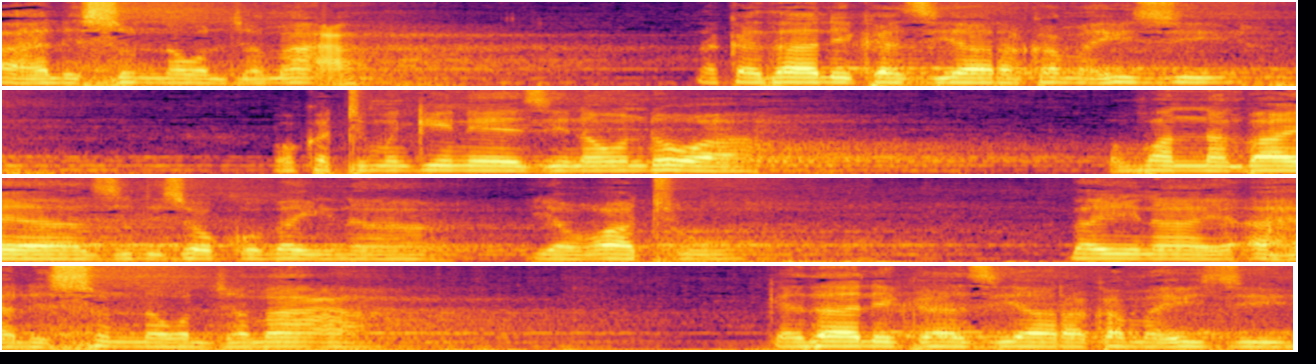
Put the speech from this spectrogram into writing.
أهل السنة والجماعة وكذلك زيارة كما hizi wakati mwingine zinaondoa dhanna mbaya zilizoko baina ya watu baina ya ahli sunna wal jamaa kadhalika ziara kama hizi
